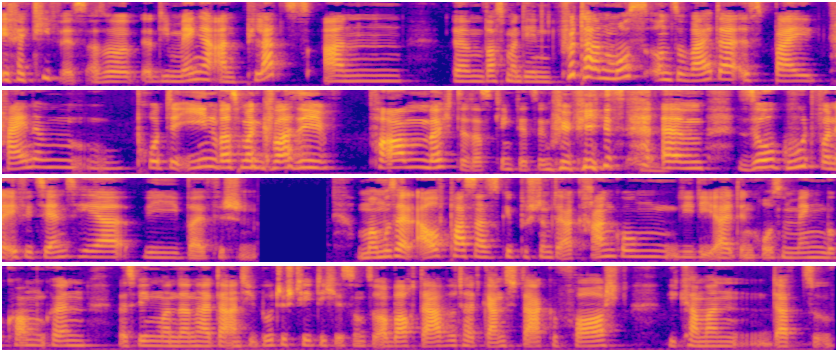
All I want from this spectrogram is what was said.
effektiv ist. Also die Menge an Platz, an ähm, was man denen füttern muss und so weiter, ist bei keinem Protein, was man quasi farmen möchte, das klingt jetzt irgendwie fies, mhm. ähm, so gut von der Effizienz her wie bei Fischen. Und man muss halt aufpassen, dass es gibt bestimmte Erkrankungen, die die halt in großen Mengen bekommen können, weswegen man dann halt da antibiotisch tätig ist und so. Aber auch da wird halt ganz stark geforscht, wie kann man dazu,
